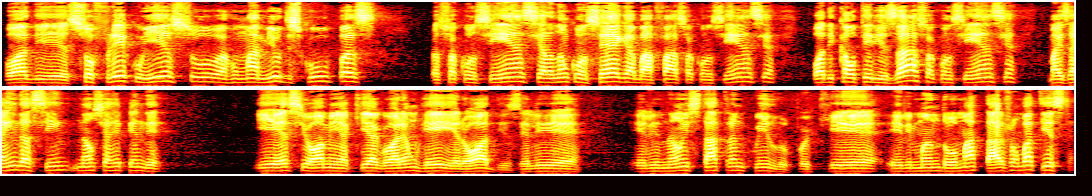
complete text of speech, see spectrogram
pode sofrer com isso, arrumar mil desculpas para sua consciência, ela não consegue abafar sua consciência, pode cauterizar sua consciência, mas ainda assim não se arrepender. E esse homem aqui agora é um rei, Herodes, ele, ele não está tranquilo, porque ele mandou matar João Batista.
